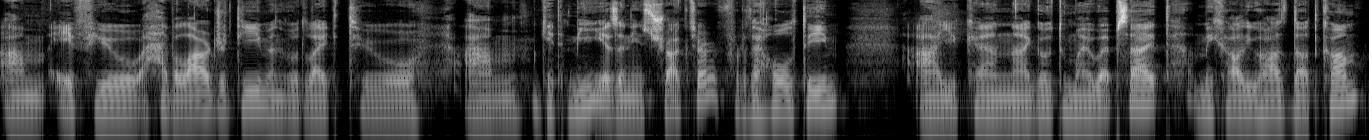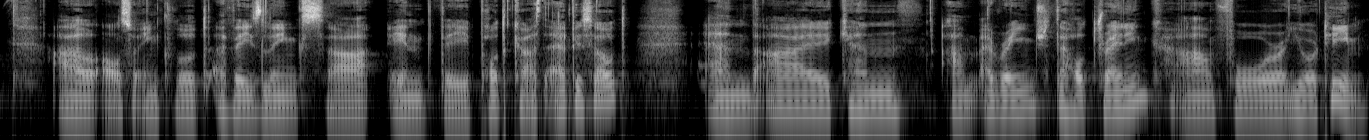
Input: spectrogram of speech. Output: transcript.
Um, if you have a larger team and would like to um, get me as an instructor for the whole team, uh, you can uh, go to my website, michaljuhas.com. I'll also include these links uh, in the podcast episode, and I can um, arrange the whole training uh, for your team.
